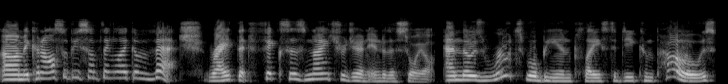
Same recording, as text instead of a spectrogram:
Um, it can also be something like a vetch, right, that fixes nitrogen into the soil. And those roots will be in place to decompose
